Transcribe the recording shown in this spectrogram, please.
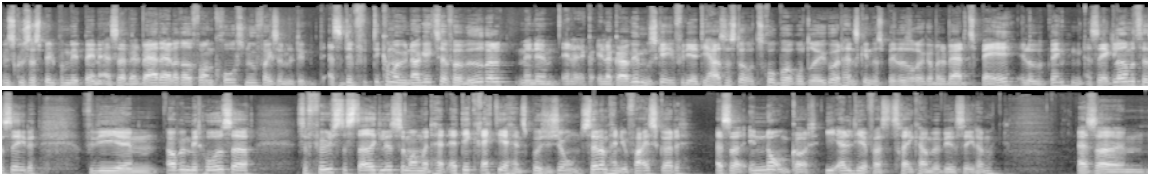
hvem skulle så spille på midtbanen? Altså, Valverde allerede foran Kroos nu, for eksempel. Det, altså, det, det kommer vi nok ikke til at få at vide, vel? Men, øh, eller, eller gør vi måske, fordi at de har så stor tro på Rodrigo, at han skal ind og spille, og så rykker Valverde tilbage, eller ud på bænken. Altså, jeg glæder mig til at se det. Fordi øh, op i mit hoved, så, så føles det stadig lidt som om, at, han, at det ikke rigtigt er hans position, selvom han jo faktisk gør det altså enormt godt i alle de her første tre kampe, vi har set ham. Altså, øh,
